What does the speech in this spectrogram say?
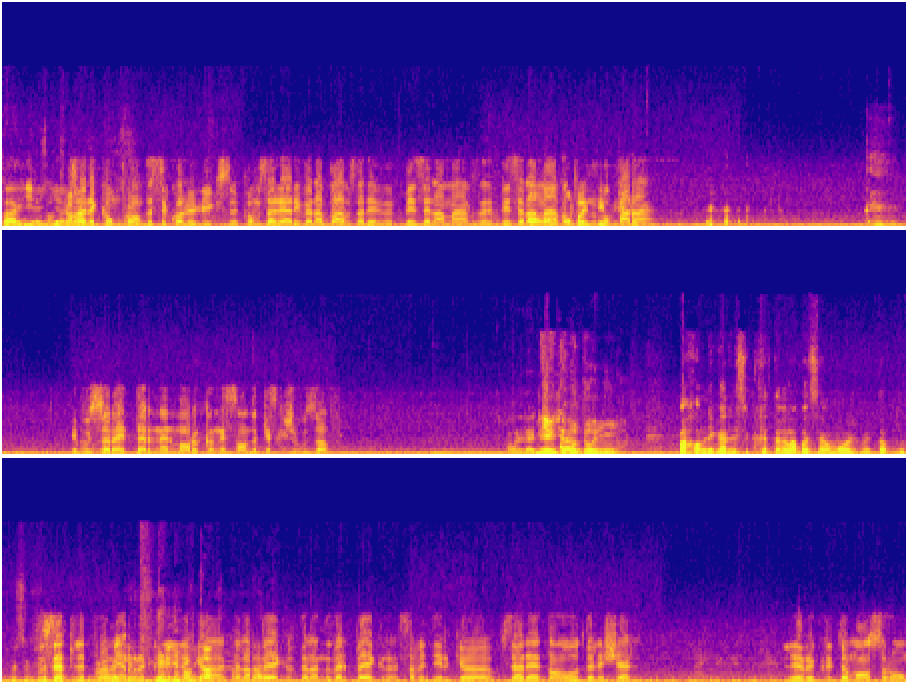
Aïe, aïe, Vous allez comprendre c'est quoi le luxe. Quand vous allez arriver là-bas, vous allez me baiser la main. Vous allez baiser la Oh, main à votre nouveau parrain. Et vous serez éternellement reconnaissant de qu'est-ce que je vous offre. On l'a dit. Vive gros Tony Par contre, les gars, les secrétaires là-bas, c'est à moi. Je me tape toutes les secrétaires. Vous êtes les premières Ouais. recrues, les gars, de la pègre, de la nouvelle pègre. Ça veut dire que vous allez être en haut de l'échelle. Les recrutements seront,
